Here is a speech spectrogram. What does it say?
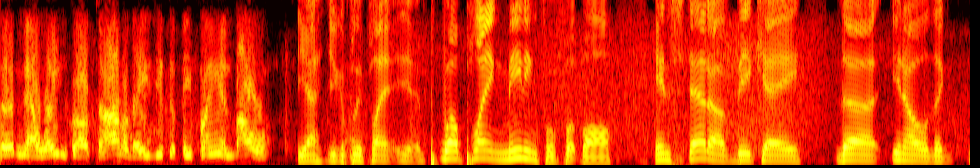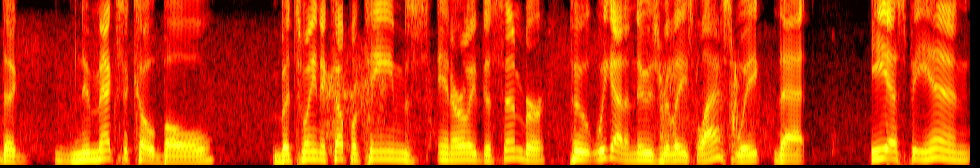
sitting there waiting for the holidays. You could be playing ball. Yeah, you could play, play well playing meaningful football instead of BK the you know the the New Mexico Bowl between a couple of teams in early December who we got a news release last week that ESPN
